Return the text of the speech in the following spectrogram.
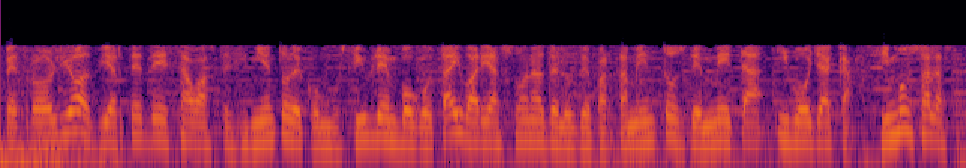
Petróleo advierte desabastecimiento de combustible en Bogotá y varias zonas de los departamentos de Meta y Boyacá. Simón Salazar.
